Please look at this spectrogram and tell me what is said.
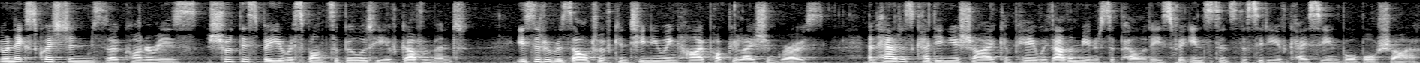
Your next question, Mrs O'Connor, is Should this be a responsibility of government? Is it a result of continuing high population growth? And how does Cardinia Shire compare with other municipalities, for instance, the city of Casey Baw Baw Shire?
